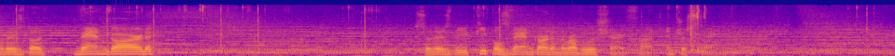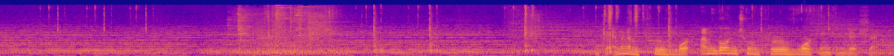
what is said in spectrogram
So there's the Vanguard. So there's the People's Vanguard and the Revolutionary Front. Interesting. Okay, I'm going to improve. I'm going to improve working conditions.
